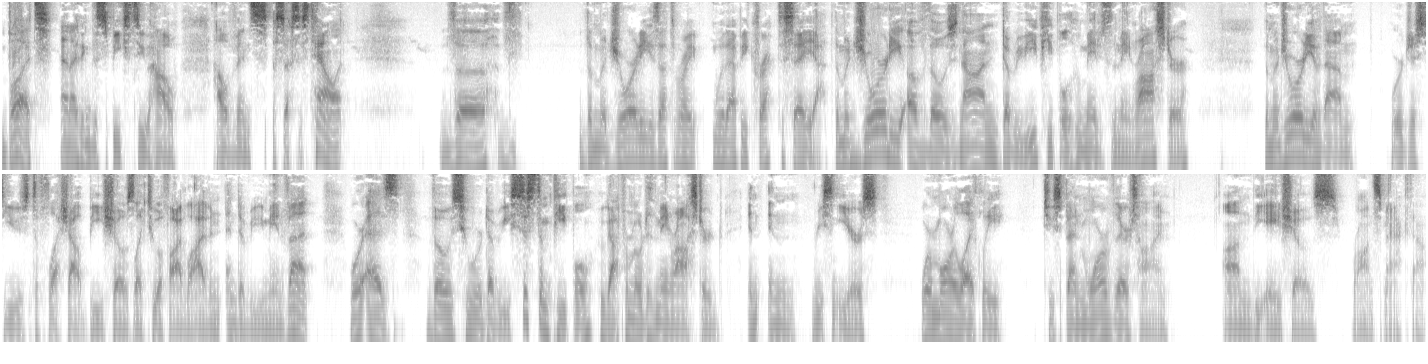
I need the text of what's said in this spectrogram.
but, and I think this speaks to how, how Vince assesses talent, the, the majority, is that the right, would that be correct to say? Yeah. The majority of those non WWE people who made it to the main roster, the majority of them were just used to flesh out B shows like 205 Live and WWE Main Event, whereas those who were WWE system people who got promoted to the main roster in, in recent years were more likely to spend more of their time on the A shows, Raw and SmackDown.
